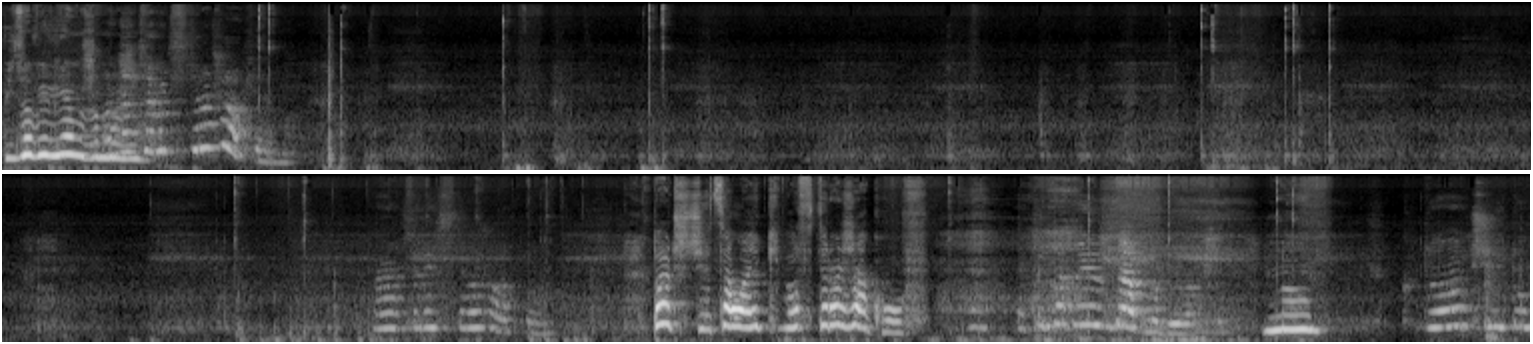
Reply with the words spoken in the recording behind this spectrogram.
Widzowie wiem, że Ona może... chce być strażakiem. Ona chce być strażakiem. Patrzcie, cała ekipa strażaków. Ekipa to już dawno była. No, Kto ci tu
